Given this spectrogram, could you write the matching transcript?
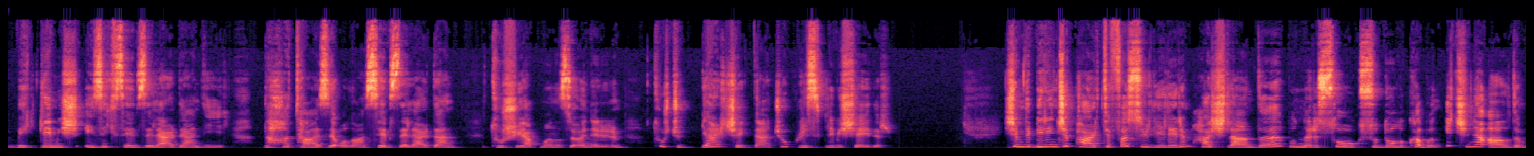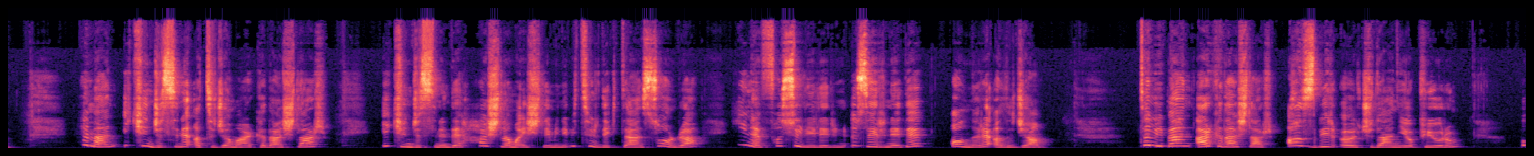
beklemiş ezik sebzelerden değil daha taze olan sebzelerden turşu yapmanızı öneririm. Turşu gerçekten çok riskli bir şeydir. Şimdi birinci parti fasulyelerim haşlandı. Bunları soğuk su dolu kabın içine aldım. Hemen ikincisine atacağım arkadaşlar. İkincisini de haşlama işlemini bitirdikten sonra yine fasulyelerin üzerine de onları alacağım. Tabii ben arkadaşlar az bir ölçüden yapıyorum.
